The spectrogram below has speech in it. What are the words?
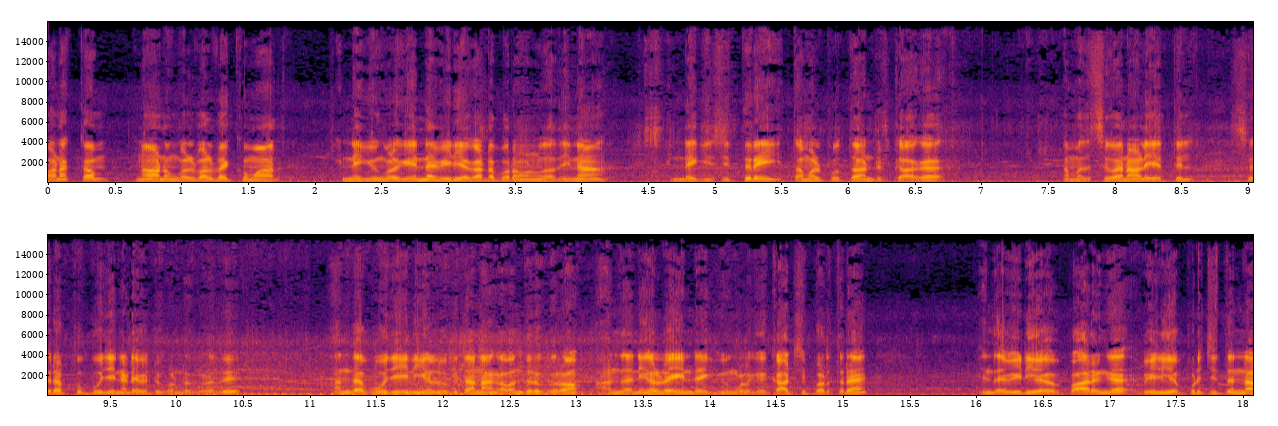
வணக்கம். நான் உங்கள் வல்வைக்குமார். இன்றைக்கி உங்களுக்கு என்ன வீடியோ காட்ட போகிறோம்னு பார்த்தீங்கன்னா இன்றைக்கி சித்திரை தமிழ் புத்தாண்டிற்காக நமது சிவன் ஆலயத்தில் சிறப்பு பூஜை நடைபெற்று கொண்டிருக்கிறது. அந்த பூஜை நிகழ்வுக்கு தான் நாங்கள் வந்திருக்கிறோம். அந்த நிகழ்வை இன்றைக்கு உங்களுக்கு காட்சிப்படுத்துகிறேன் இந்த வீடியோ பாருங்கள் வீடியோ பிடிச்சிருந்தா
